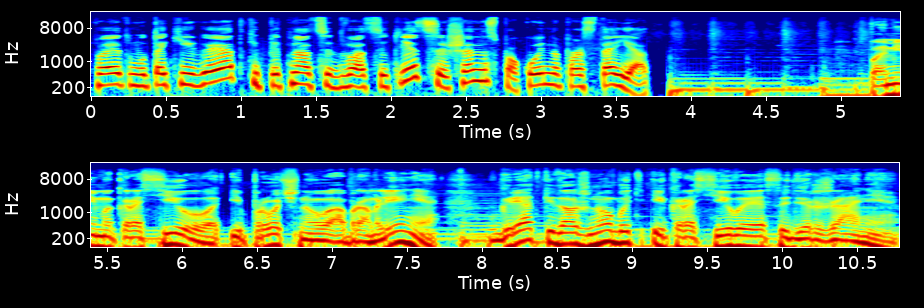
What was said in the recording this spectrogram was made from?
Поэтому такие грядки 15-20 лет совершенно спокойно простоят. Помимо красивого и прочного обрамления, в грядке должно быть и красивое содержание.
